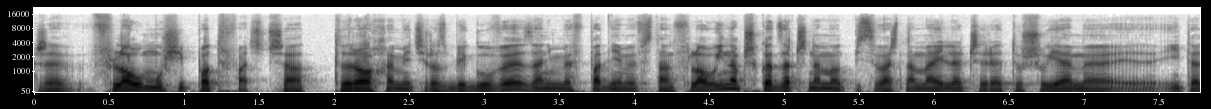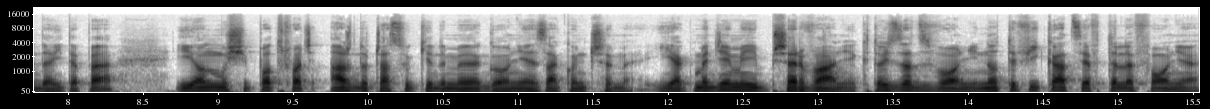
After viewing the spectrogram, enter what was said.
że flow musi potrwać. Trzeba trochę mieć rozbiegówy, zanim my wpadniemy w stan flow i na przykład zaczynamy odpisywać na maile, czy retuszujemy itd. itp. I on musi potrwać aż do czasu, kiedy my go nie zakończymy. I jak będziemy mieli przerwanie, ktoś zadzwoni, notyfikacja w telefonie,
